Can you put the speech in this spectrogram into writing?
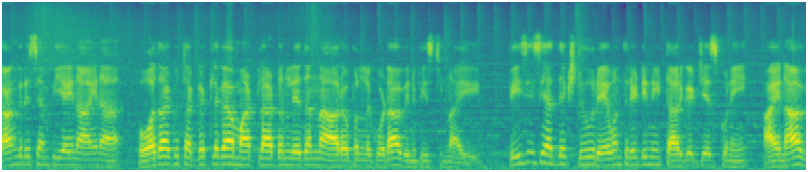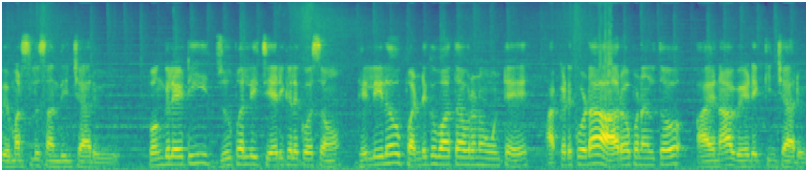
కాంగ్రెస్ ఎంపీ అయిన ఆయన హోదాకు తగ్గట్లుగా మాట్లాడడం లేదన్న ఆరోపణలు కూడా వినిపిస్తున్నాయి. పీసీసీ అధ్యక్షుడు రేవంత్ రెడ్డిని టార్గెట్ చేసుకుని ఆయన విమర్శలు సంధించారు. పొంగులేటి జూపల్లి చేరికల కోసం ఢిల్లీలో పండుగ వాతావరణం ఉంటే అక్కడ కూడా ఆరోపణలతో ఆయన వేడెక్కించారు.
